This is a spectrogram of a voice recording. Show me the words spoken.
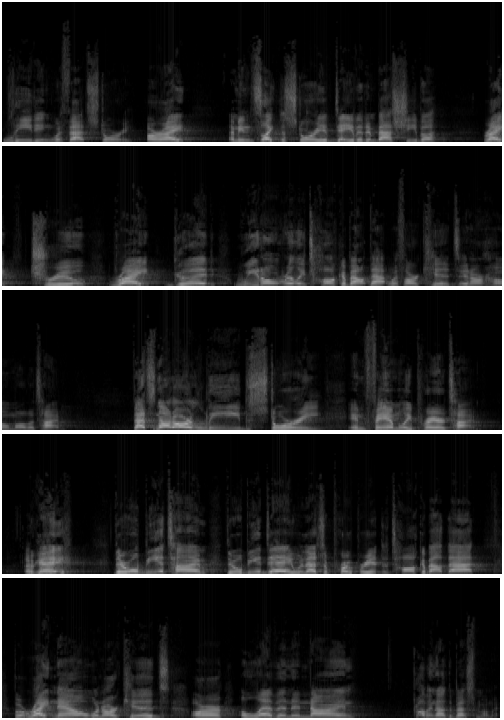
leading with that story, all right? I mean, it's like the story of David and Bathsheba, right? True, right, good. We don't really talk about that with our kids in our home all the time. That's not our lead story in family prayer time, okay? There will be a time, there will be a day when that's appropriate to talk about that. But right now, when our kids are 11 and 9, probably not the best moment.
